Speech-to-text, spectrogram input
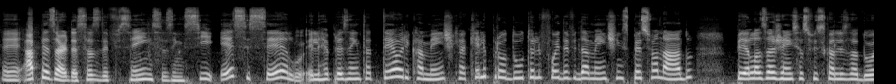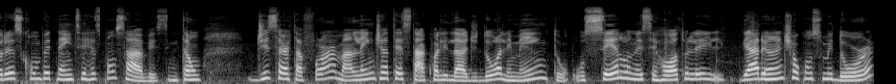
É, apesar dessas deficiências em si, esse selo ele representa teoricamente que aquele produto ele foi devidamente inspecionado pelas agências fiscalizadoras competentes e responsáveis. Então, de certa forma, além de atestar a qualidade do alimento, o selo nesse rótulo ele garante ao consumidor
